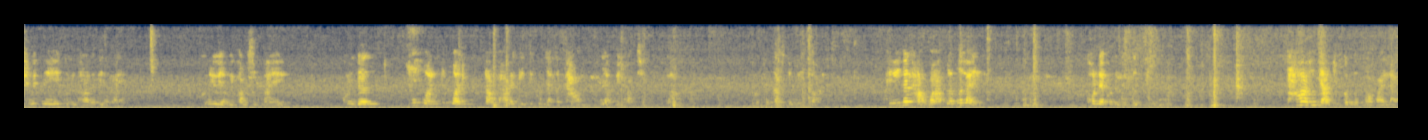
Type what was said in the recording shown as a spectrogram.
ชีวิตนี้คุณมีภารกิจอะไร คุณอยู่อย่างมีความสุขไหม คุณเดินทุกวันทุกวันตามภารกิจที่คุณอยากจะทำอยากมีความสุขหรือเปล่าคุณโฟกัสตรงนี้ก่อน ทีนี้ถ้าถามว่าแล้วเมื่อไหร่ คนใดคนหนึ่งจะตื่นรู้ ถ้าทุกอย่างถูกกำหนดมาไว้แล้ว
